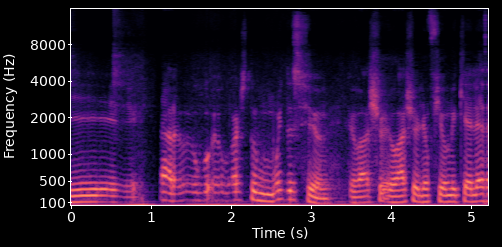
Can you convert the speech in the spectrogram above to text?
E, cara, eu, eu gosto muito desse filme. Eu acho, eu acho ele um filme que ele é,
